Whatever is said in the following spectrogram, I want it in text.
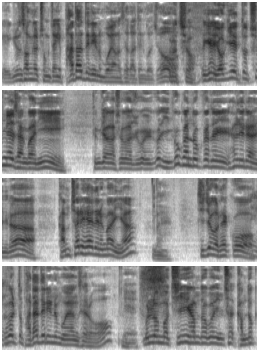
윤석열 총장이 받아들이는 모양새가 된 거죠. 그렇죠. 이게 여기에 또 추미애 장관이 등장하셔가지고 이건 인권감독관이 할 일이 아니라 감찰이 해야 되는 거 아니냐? 네. 지적을 했고 네. 그걸 또 받아들이는 모양새로 예. 물론 뭐 지휘 감독은 인천 감독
